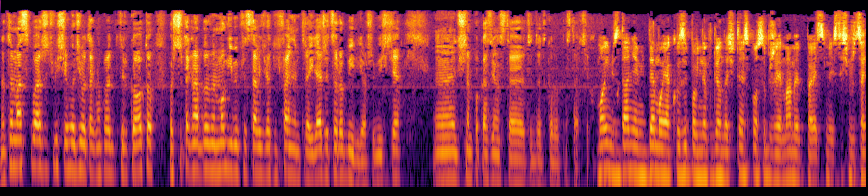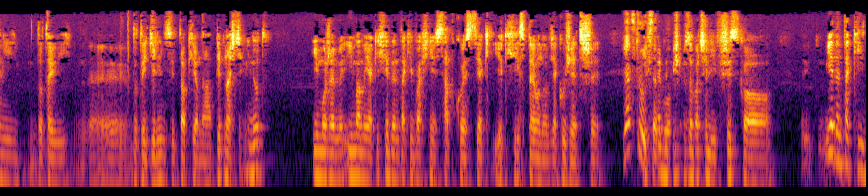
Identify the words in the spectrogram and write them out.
Natomiast chyba rzeczywiście chodziło tak naprawdę tylko o to, choć tak naprawdę mogliby przedstawić w jakimś fajnym trailerze, co robili oczywiście, yy, gdzieś tam pokazując te, te dodatkowe postacie. Moim zdaniem demo Jakuzy powinno wyglądać w ten sposób, że mamy, powiedzmy, jesteśmy rzuceni do tej, e, do tej dzielnicy Tokio na 15 minut i możemy, i mamy jakiś jeden taki właśnie subquest, jak, jakich jest pełno w Jakuzie 3. Jak w I trójce wtedy było. byśmy zobaczyli wszystko. Jeden taki,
